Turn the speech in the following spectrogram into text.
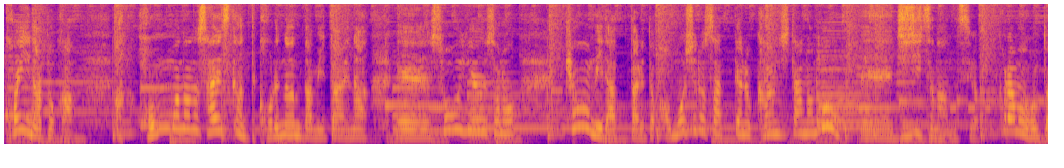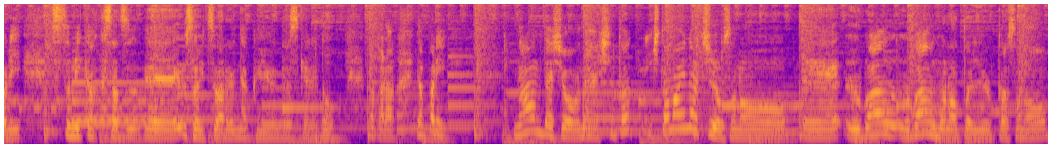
こいいなとかあ本物のサイズ感ってこれなんだみたいな、えー、そういうその興味だったりとか面白さっていうのを感じたのも、えー、事実なんですよ。これはもう本当に包み隠さず、えー、嘘偽りなく言うんですけれどだからやっぱり何でしょうね人の命をその、えー、奪う奪うものというかその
